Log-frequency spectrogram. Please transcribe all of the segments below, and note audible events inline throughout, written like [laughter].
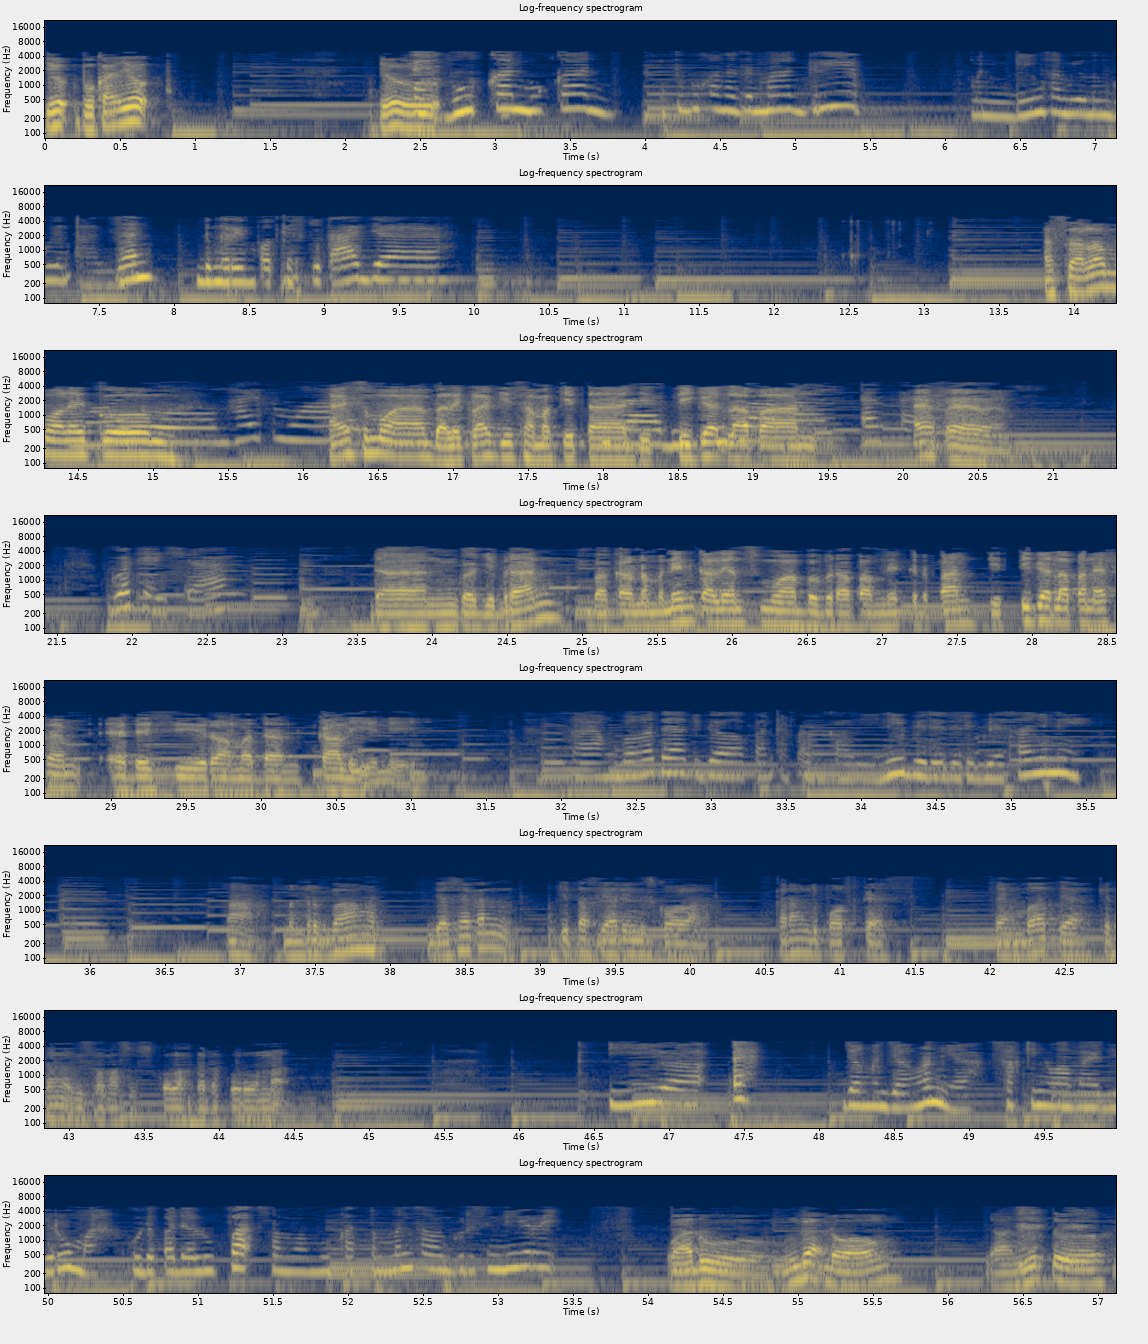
Yuk, buka yuk. Yuk. Eh, bukan, bukan. Itu bukan azan maghrib. Mending sambil nungguin azan, dengerin podcast kita aja. Assalamualaikum. Hai semua. Hai semua, balik lagi sama kita, di 38 FM. Gue Keisha. Dan gue Gibran bakal nemenin kalian semua beberapa menit ke depan di 38 FM edisi Ramadan kali ini. Sayang banget ya 38 FM kali ini beda dari biasanya nih. Nah, bener banget. Biasanya kan kita siarin di sekolah. Sekarang di podcast. Sayang banget ya, kita nggak bisa masuk sekolah karena corona. Iya. Eh, jangan-jangan ya, saking lamanya di rumah, udah pada lupa sama muka temen sama guru sendiri. Waduh, enggak dong. Jangan gitu.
